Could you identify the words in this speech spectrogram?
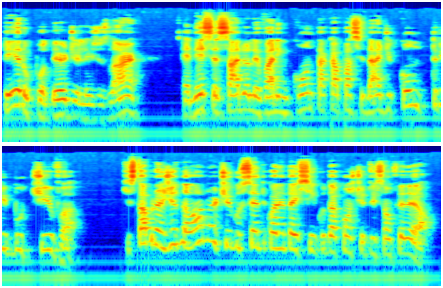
ter o poder de legislar, é necessário levar em conta a capacidade contributiva, que está abrangida lá no artigo 145 da Constituição Federal.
